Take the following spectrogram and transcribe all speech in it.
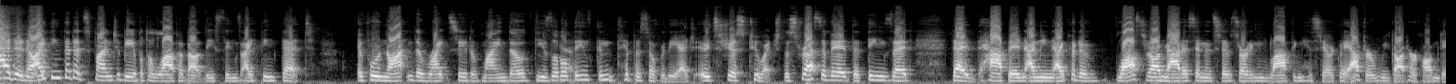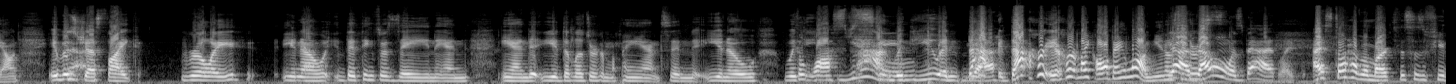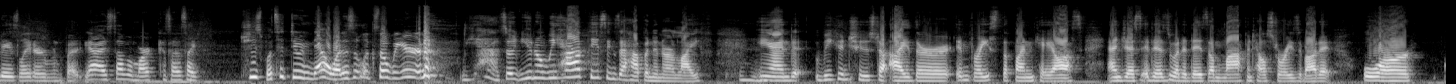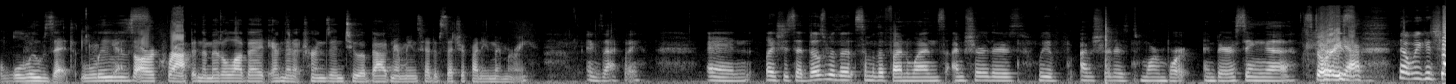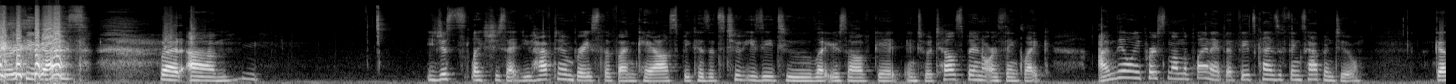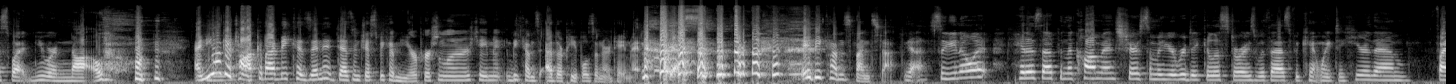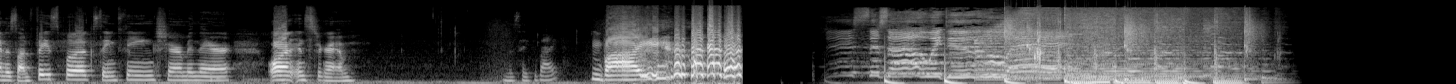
I don't know. I think that it's fun to be able to laugh about these things. I think that if we're not in the right state of mind, though, these little Yeah. things can tip us over the edge. It's just too much. The stress of it, the things that that happen. I mean, I could have lost it on Madison instead of starting laughing hysterically after we got her calmed down. It was Yeah. just like really. You know, the things with Zane and and you, the lizard in my pants, and you know, with The wasp yeah, sting. with you, and that Yeah. that hurt. It hurt like all day long. You know, Yeah, there's- that one was bad. Like I still have a mark. This is a few days later, but yeah, I still have a mark because I was like, "Geez, what's it doing now? Why does it look so weird?" Yeah, so you know, we have these things that happen in our life, Mm-hmm. and we can choose to either embrace the fun chaos and just it is what it is and laugh and tell stories about it, or lose it, lose Yes. our crap in the middle of it, and then it turns into a bad memory instead of such a funny memory. exactly. And like she said, those were the some of the fun ones. I'm sure there's we've I'm sure there's more embor- embarrassing uh, stories Yeah. that we could share with you guys. but um, you just like she said, you have to embrace the fun chaos because it's too easy to let yourself get into a tailspin or think like I'm the only person on the planet that these kinds of things happen to. Guess what? You are not alone. And you have to talk about it because then it doesn't just become your personal entertainment; it becomes other people's entertainment. it becomes fun stuff. Yeah. So you know what? Hit us up in the comments. Share some of your ridiculous stories with us. We can't wait to hear them. Find us on Facebook. Same thing. Share them in there or on Instagram. I'm going to say goodbye. Bye.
